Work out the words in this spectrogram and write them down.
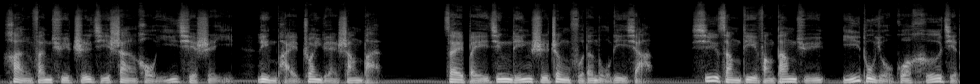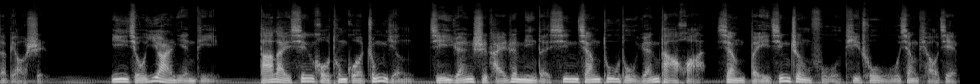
汉番区职级善后一切事宜，另派专员商办。在北京临时政府的努力下，西藏地方当局一度有过和解的表示。一九一二年底，达赖先后通过中影及袁世凯任命的新疆都督袁大化向北京政府提出五项条件，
